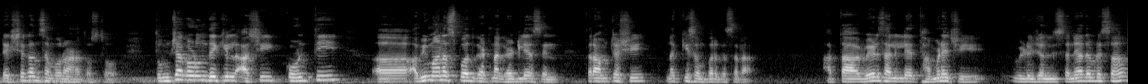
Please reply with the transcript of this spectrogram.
प्रेक्षकांसमोर आणत असतो. तुमच्याकडून देखील अशी कोणती अभिमानास्पद घटना घडली असेल तर आमच्याशी नक्की संपर्क करा आता वेळ झालेली आहे थांबण्याची. व्हिडिओ जर्नलिस्ट सन्या दबडेसह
